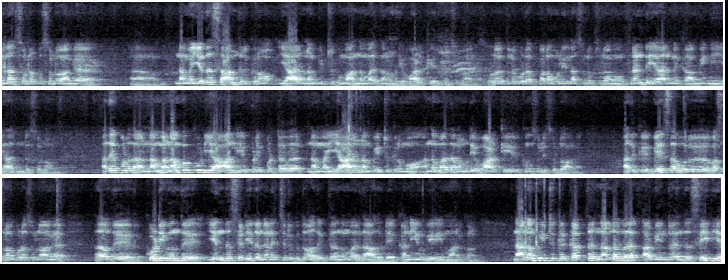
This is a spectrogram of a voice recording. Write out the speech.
எல்லாம் சொல்கிறப்ப சொல்லுவாங்க நம்ம எதை சார்ந்திருக்கிறோம் யாரை நம்பிட்டு இருக்கோமோ அந்த மாதிரி தான் நம்முடைய வாழ்க்கை இருக்குன்னு சொல்லுவாங்க. உலகத்தில் கூட பழமொழியெல்லாம் சொல்ல சொல்லுவாங்க உன் ஃப்ரெண்டு யாருன்னு காமி நீ யாருன்னு சொல்லுவாங்க அதே போல தான் நம்ம நம்பக்கூடிய ஆள் எப்படிப்பட்டவர் நம்ம யாரை நம்பிட்டு இருக்கிறோமோ அந்த மாதிரி தான் நம்முடைய வாழ்க்கை இருக்குன்னு சொல்லி சொல்லுவாங்க. அதுக்கு பேஸா ஒரு வசனம் கூட சொல்லுவாங்க அதாவது கொடி வந்து எந்த செடியில் நினைச்சிருக்குதோ அதுக்கு தகுந்த மாதிரி தான் அதோடைய கனியும் வீரியமாக இருக்கும். நான் நம்பிட்டு இருக்க கத்த நல்லவர் அப்படின்ற இந்த செய்தியை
